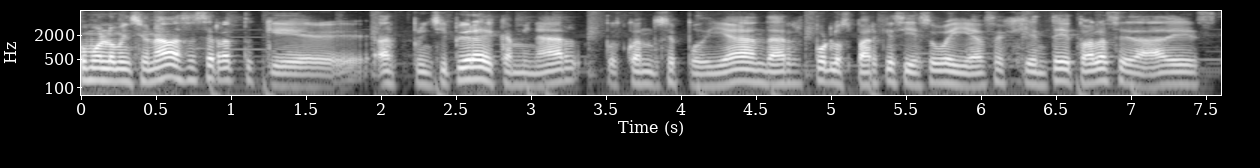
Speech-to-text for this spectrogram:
como lo mencionabas hace rato, que al principio era de caminar, pues cuando se podía andar por los parques y eso veías a gente de todas las edades,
